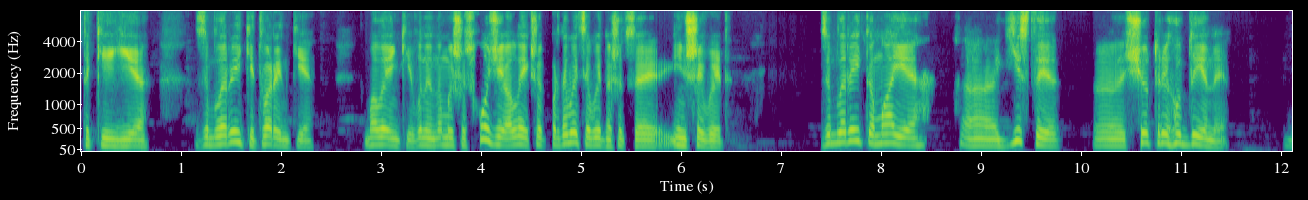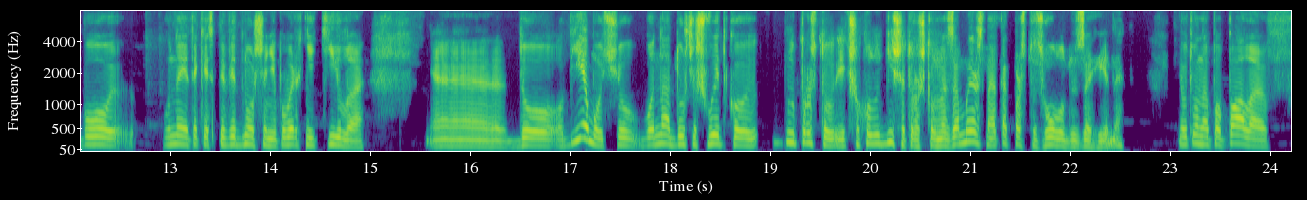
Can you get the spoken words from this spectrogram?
такі є землерийки, тваринки маленькі, вони на мишу схожі, але якщо придивитися, видно, що це інший вид. Землерийка має е, їсти е, що три години, бо у неї таке співвідношення поверхні тіла е, до об'єму, що вона дуже швидко, ну просто, якщо холодніше, трошки вона замерзне, а так просто з голоду загине. І от вона попала в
